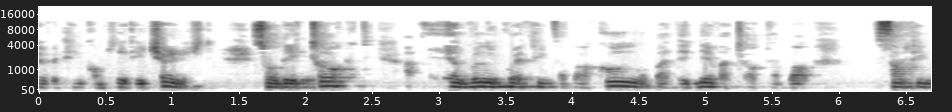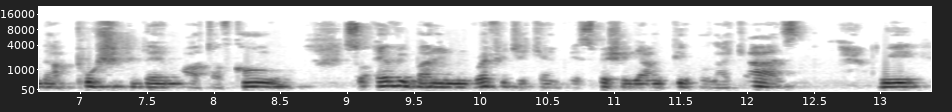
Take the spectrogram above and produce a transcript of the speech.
everything completely changed. So they talked uh, really great things about Congo, but they never talked about something that pushed them out of Congo. So everybody in refugee camp, especially young people like us, we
